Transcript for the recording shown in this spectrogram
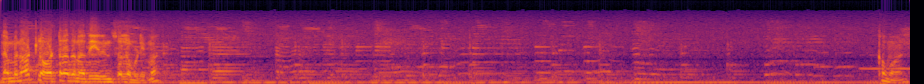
நம்ம நாட்டில் ஒற்றாத நதி எதுன்னு சொல்ல முடியுமா? கமான்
